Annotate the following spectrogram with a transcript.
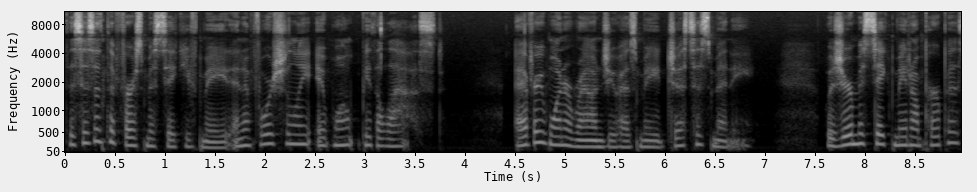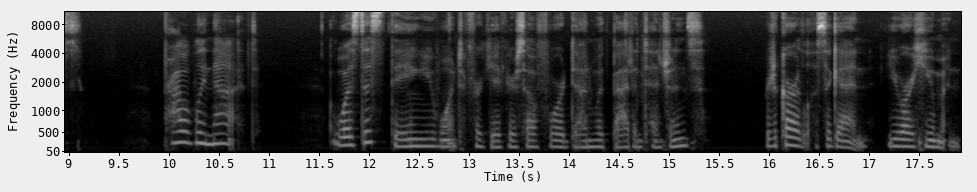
This isn't the first mistake you've made, and unfortunately, it won't be the last. Everyone around you has made just as many. Was your mistake made on purpose? Probably not. Was this thing you want to forgive yourself for done with bad intentions? Regardless, again, you are human.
